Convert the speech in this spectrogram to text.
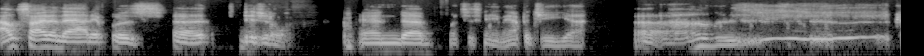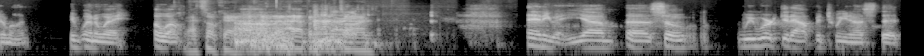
Outside of that, it was uh, digital. And uh, what's his name? Apogee. Uh, Uh, come on, it went away. Oh well. That's okay. I that happened all the time. Anyway, yeah. Uh, so we worked it out between us that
